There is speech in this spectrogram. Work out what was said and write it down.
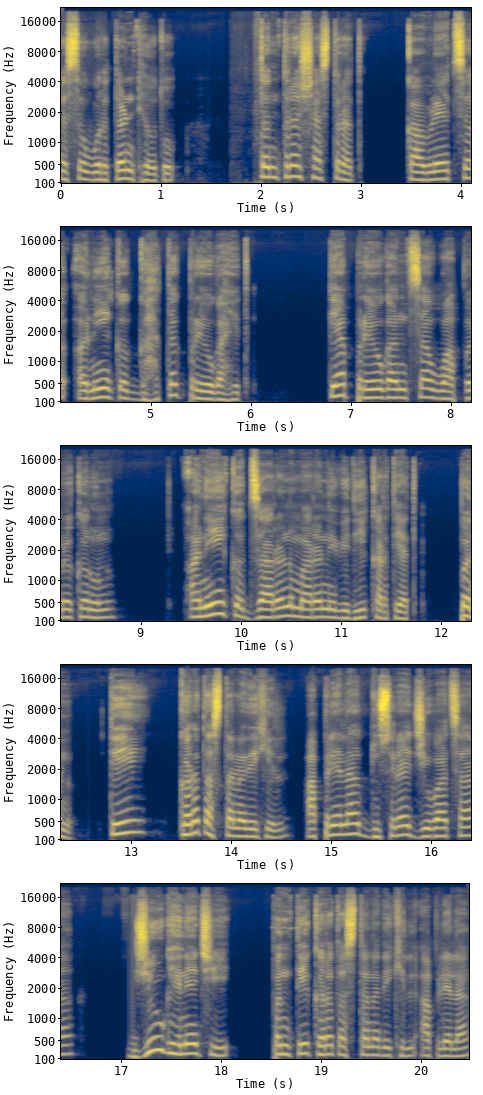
तसं वर्तन ठेवतो. तंत्रशास्त्रात कावळ्याचं अनेक घातक प्रयोग आहेत. त्या प्रयोगांचा वापर करून अनेक जारणमारण विधी करतात. पण ते करत असताना देखील आपल्याला दुसऱ्या जीवाचा जीव घेण्याची पण ते करत असताना देखील आपल्याला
